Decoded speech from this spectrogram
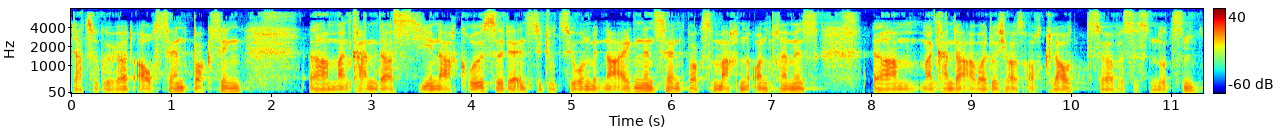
Dazu gehört auch Sandboxing, man kann das je nach Größe der Institution mit einer eigenen Sandbox machen, on-premise. Ähm, man kann da aber durchaus auch Cloud-Services nutzen.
